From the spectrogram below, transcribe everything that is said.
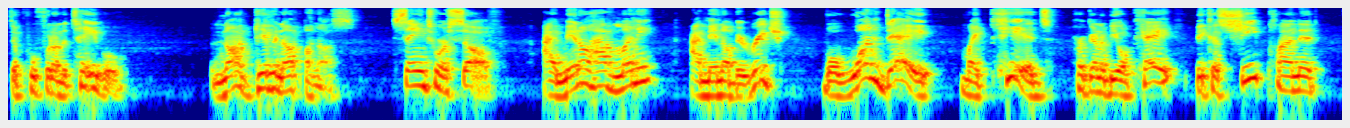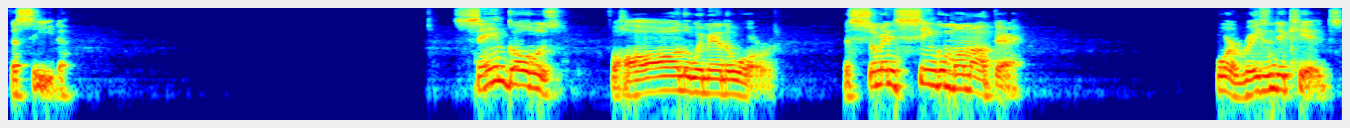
to put food on the table, not giving up on us, saying to herself, I may not have money, I may not be rich, but one day my kids are going to be okay because she planted the seed. Same goes for all the women in the world. There's so many single mom out there who are raising their kids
